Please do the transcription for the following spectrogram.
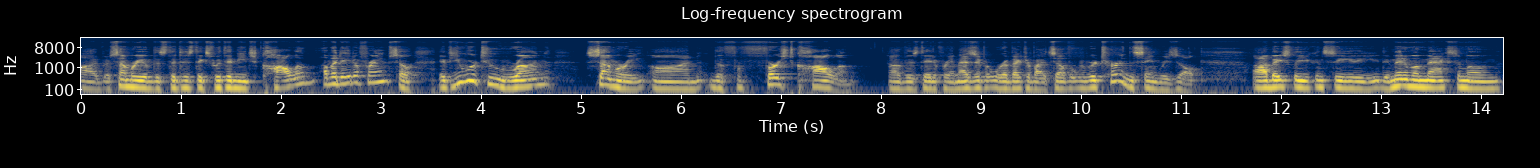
uh, a summary of the statistics within each column of a data frame. So if you were to run summary on the first column of this data frame as if it were a vector by itself, it would return the same result. Uh, basically, you can see the, the minimum, maximum,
